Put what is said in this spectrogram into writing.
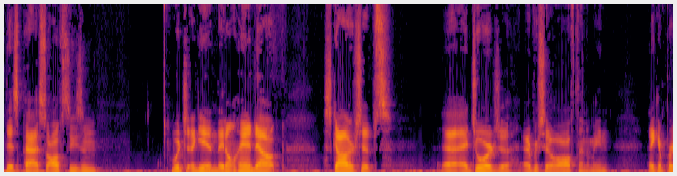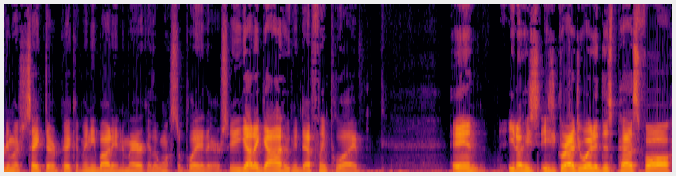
this past offseason, which again, they don't hand out scholarships uh, at Georgia every so often. I mean, they can pretty much take their pick of anybody in America that wants to play there. So you got a guy who can definitely play. And you know, he's he's graduated this past fall.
